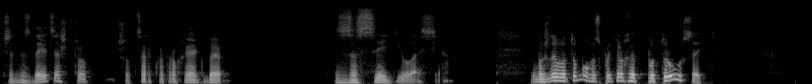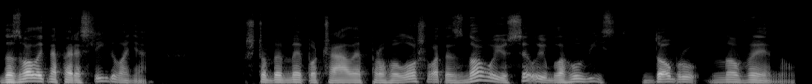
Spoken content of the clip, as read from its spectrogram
чи не здається, що, що церква трохи якби засиділася? І, можливо, тому Господь трохи потрусить, дозволить на переслідування, щоб ми почали проголошувати з новою силою благу вість, добру новину.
